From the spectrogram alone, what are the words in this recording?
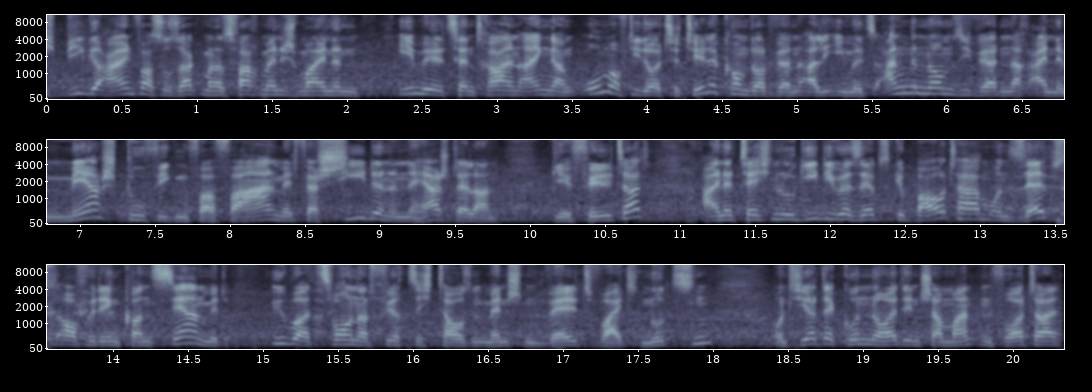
ich biege einfach, so sagt man das fachmännisch, meinen E-Mail-zentralen Eingang um auf die Deutsche Telekom. Dort werden alle E-Mails angenommen. Sie werden nach einem mehrstufigen Verfahren mit verschiedenen Herstellern gefiltert. Eine Technologie, die wir selbst gebaut haben und selbst auch für den Konzern mit über 240.000 Menschen weltweit nutzen. Und hier hat der Kunde heute den charmanten Vorteil,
